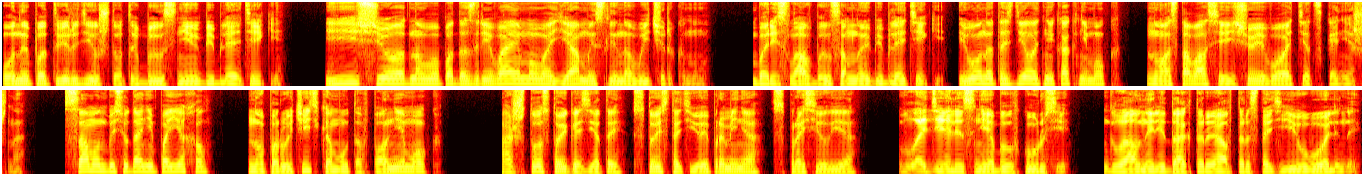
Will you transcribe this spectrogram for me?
Он и подтвердил, что ты был с ним в библиотеке». И еще одного подозреваемого я мысленно вычеркнул. Борислав был со мной в библиотеке, и он это сделать никак не мог. Но оставался еще его отец, конечно. Сам он бы сюда не поехал, но поручить кому-то вполне мог. «А что с той газетой, с той статьей про меня?» – спросил я. «Владелец не был в курсе. Главный редактор и автор статьи уволены.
